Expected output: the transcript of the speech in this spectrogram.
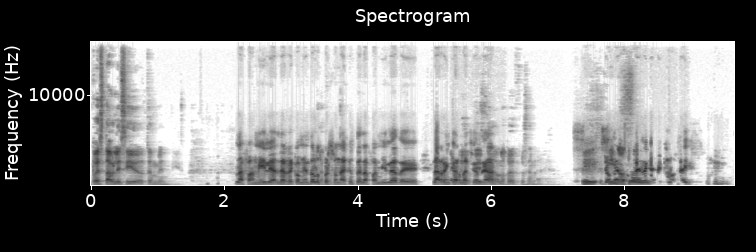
pues establecido también. La familia, les recomiendo los personajes de la familia de la reencarnación de. Sí, sí, no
